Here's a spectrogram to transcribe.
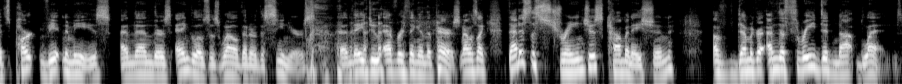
it's part Vietnamese, and then there's Anglos as well that are the seniors, and they do everything in the parish. And I was like, that is the strangest combination of demographic, and the three did not blend.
